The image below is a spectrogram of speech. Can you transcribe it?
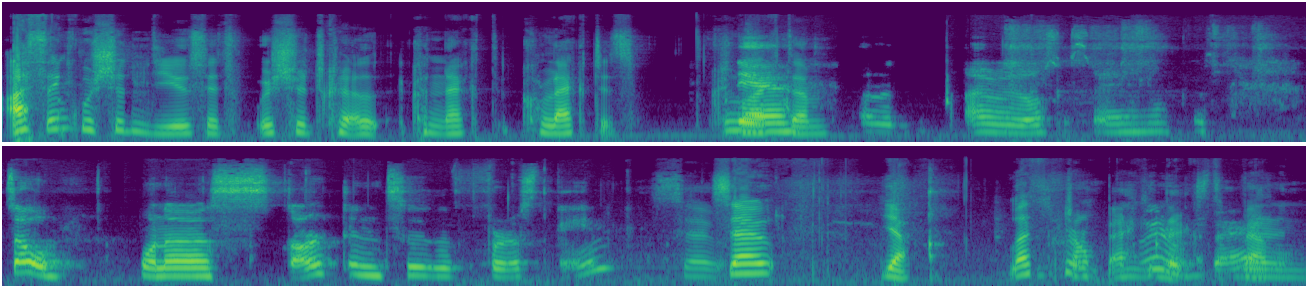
I think we shouldn't use it. We should co- connect collect it, collect Yeah. them. I would, I would also say like. So, wanna start into the first game? So so yeah, let's jump back to We're next battle.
